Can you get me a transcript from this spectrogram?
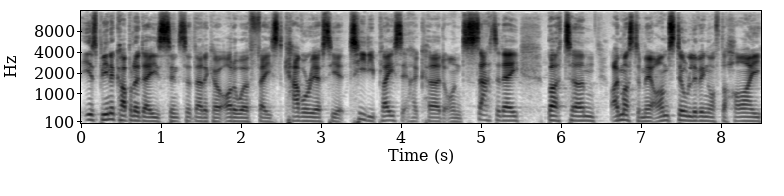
it's been a couple of days since Atletico Ottawa faced Cavalry FC at TD Place. It occurred on Saturday, but um, I must admit, I'm still living off the high.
